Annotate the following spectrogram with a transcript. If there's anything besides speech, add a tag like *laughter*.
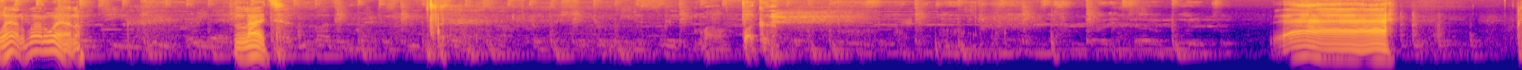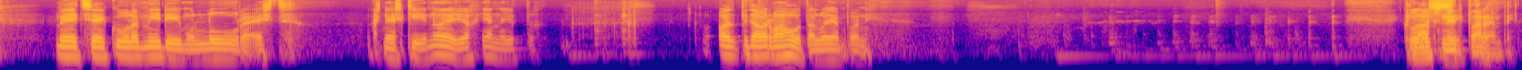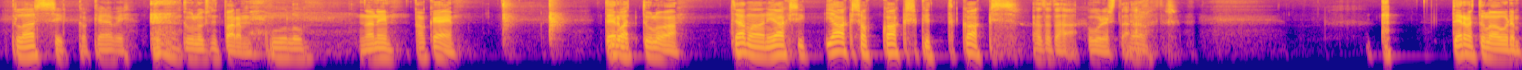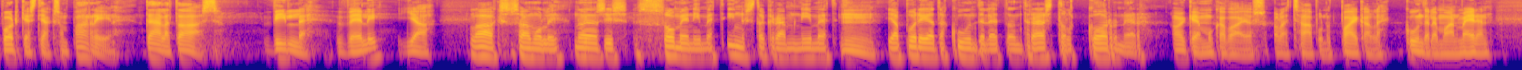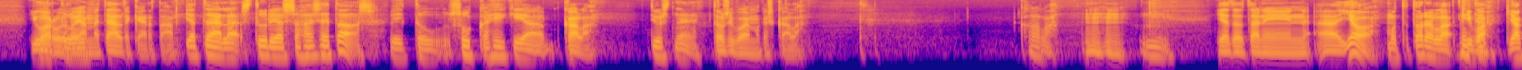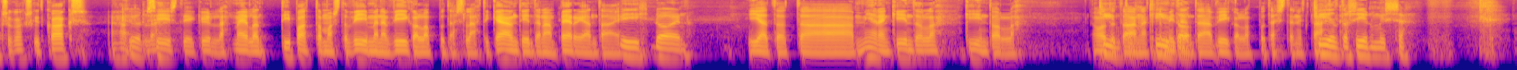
Well, well, well. Light. Fuck. Ää. Meitsi ei kuule midi mun luureista. Onks ne edes kiinni? No ei oo, jännä juttu. O, pitää varmaan huutaa lujempaa, niin. Kuuluuks nyt parempi? Klassikko kävi. *clears throat* Kuuluuks nyt paremmin? Kuuluu. No niin, okei. Tervetuloa. Tämä on jaksi, jakso 22. Otetaan uudestaan Joo. aloitus. *clears throat* Tervetuloa uuden podcast-jakson pariin. Täällä taas Ville, Veli ja Laakso Samuli, noin on siis somenimet, Instagram-nimet. mm, Ja podi, jota kuuntelet, on Trash Talk Corner. Oikein mukavaa, jos olet saapunut paikalle kuuntelemaan meidän juoruilujamme tältä kertaa. Ja täällä studiossa haisee taas vittu sukka, hiki ja Kala, just näin. tosi voimakas kala. Kala. Mm-hmm. Mm. Ja tota niin, äh, joo, mutta todella kiva. Mitä? Jakso 22. Ihan Kyllä. Siistiä kyllä. Meillä on tipattomasta viimeinen viikonloppu tässä lähti käyntiin tänään perjantai. Vihdoin. Ja tota, mielenkiintolla, kiintolla. Odotetaan, että kiinto. miten tämä viikonloppu tästä nyt lähtee. Kiilto silmissä.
